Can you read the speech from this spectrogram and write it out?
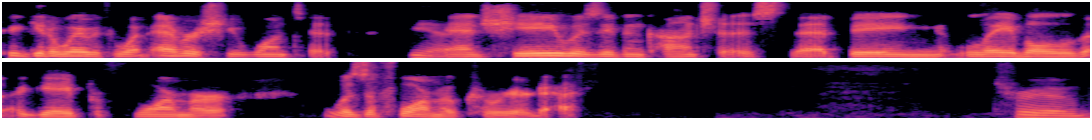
could get away with whatever she wanted yeah. And she was even conscious that being labeled a gay performer was a form of career death. True.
